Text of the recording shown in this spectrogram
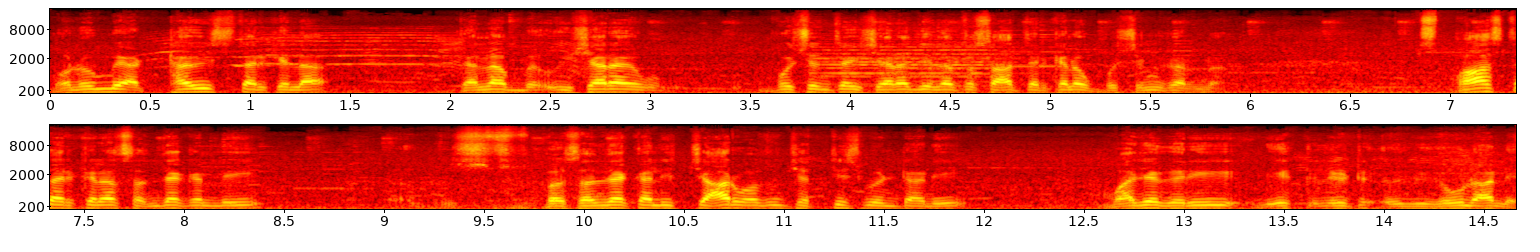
म्हणून मी अठ्ठावीस तारखेला त्याला ब- इशारा उपोषणचा इशारा दिला तर सहा तारखेला उपोषण करणार. पाच तारखेला संध्याकाळी संध्याकाळी चार वाजून छत्तीस मिनिटांनी माझ्या घरी एक लेट घेऊन आले.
